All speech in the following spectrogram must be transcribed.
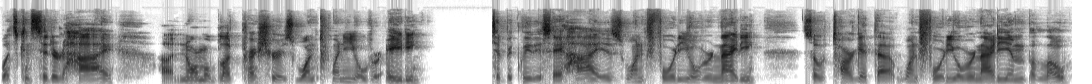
what's considered high, uh, normal blood pressure is 120 over 80. Typically, they say high is 140 over 90. So, target that 140 over 90 and below.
